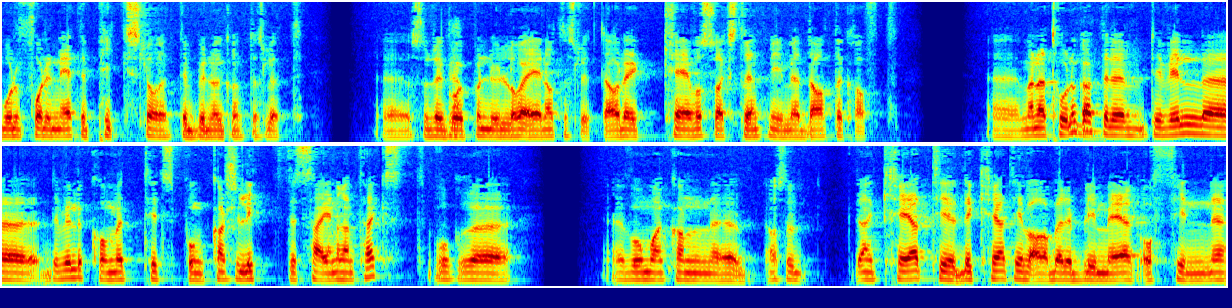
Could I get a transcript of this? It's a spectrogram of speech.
må du få det ned til piksler til bunn og grunn til slutt. Eh, så det går på nuller og ener til slutt, og det krever så ekstremt mye mer datakraft. Eh, men jeg tror nok at det, det, vil, eh, det vil, komme et tidspunkt, kanskje litt senere enn tekst, hvor, hvor man kan Altså, kreative, det kreative arbeidet blir mer å finne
